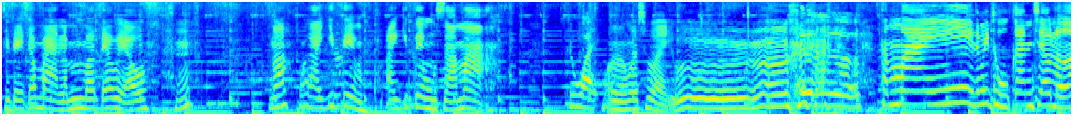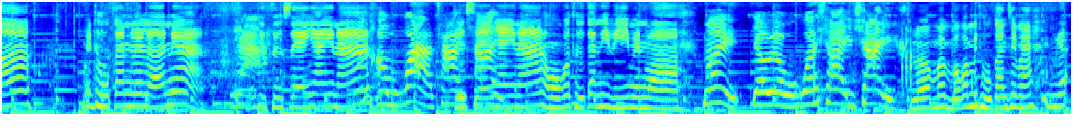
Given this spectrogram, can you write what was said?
สิได้กลับบ้านแล้วมันมาแต๋วแหววเนาะว่าไงกินเต็มไอ้กินเต็มมุสามา ช่วย เออมาช่วยเออเออทำไมไม่ถูกกันเชียวเหรอ ไม่ถูกกันเลยเหรอเนี่ยจะถือแสใหญ่นะเขาบอกว่าใช่ถือแสใช่ใหญ่นะโอ้โหถือกันดีๆเป็นว่า ไม่เจ้าแหววบอกว่าใช่ใช่แล้วไม่บอกว่าไม่ถูกกันใช่ไหมอย่างเงี้ย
